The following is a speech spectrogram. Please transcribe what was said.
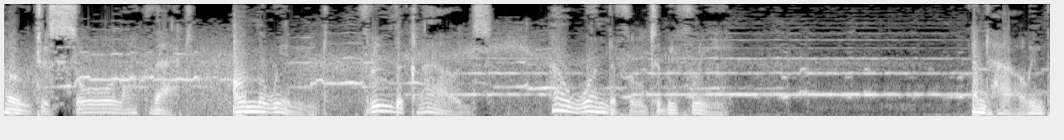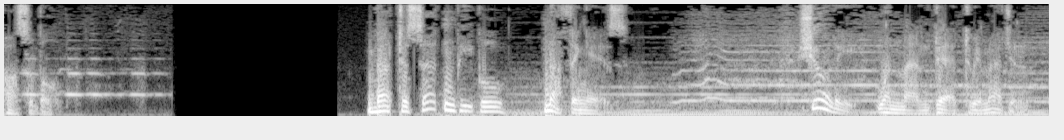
Oh, to soar like that, on the wind, through the clouds, how wonderful to be free. And how impossible. But to certain people, nothing is. Surely, one man dared to imagine,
